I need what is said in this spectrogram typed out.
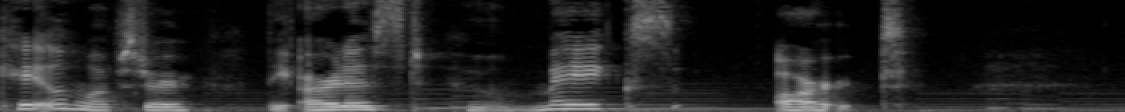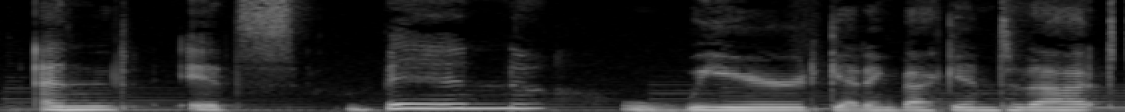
Kaitlynn Webster, the artist who makes art. And it's been weird getting back into that.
